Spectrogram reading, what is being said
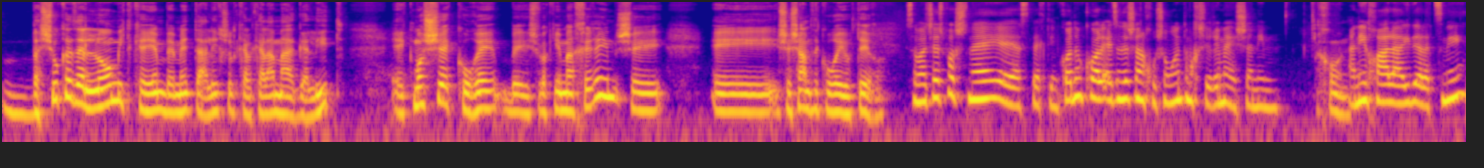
בשוק הזה לא מתקיים באמת תהליך של כלכלה מעגלית, כמו שקורה בשווקים האחרים, ש... ששם זה קורה יותר. זאת אומרת שיש פה שני אספקטים. קודם כל, עצם זה שאנחנו שומרים את המכשירים הישנים. נכון. אני יכולה להעיד על עצמי,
